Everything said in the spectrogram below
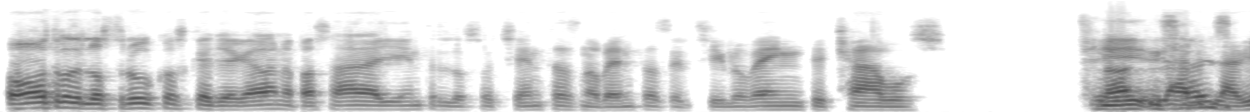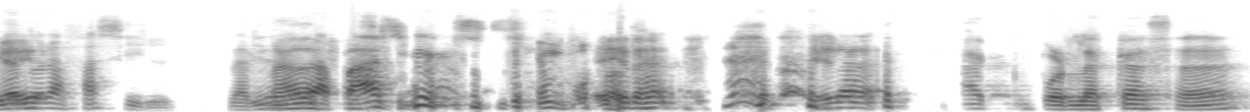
otro de los trucos que llegaban a pasar ahí entre los 80s, 90s del siglo XX, chavos. Sí, la, vida no era fácil. La vida no era fácil, en esos tiempos. Era, era por la casa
